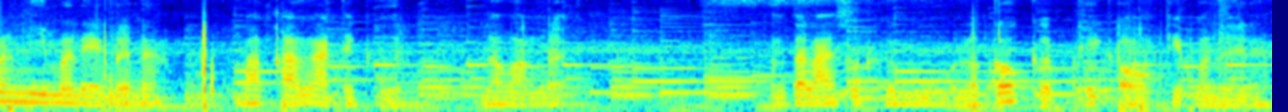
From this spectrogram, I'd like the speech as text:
มันมีแมลงด้วยนะ บางครั้งอาจจะเกิดระวังด้วย อันตรายสุดคืองู แล้วก็เกิดพลิกออกเก็บมาเลยนะ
